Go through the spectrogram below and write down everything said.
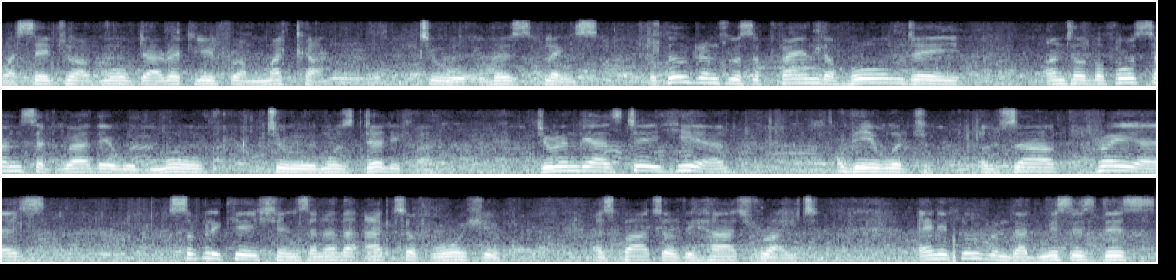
were said to have moved directly from Mecca to this place. The pilgrims were spend the whole day until before sunset where they would move to Muzdalifah. During their stay here, they would observe prayers, supplications, and other acts of worship as part of the Hajj rite. Any pilgrim that misses this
